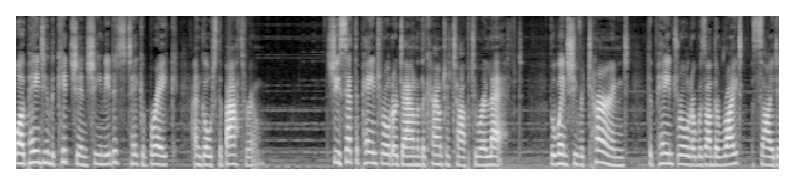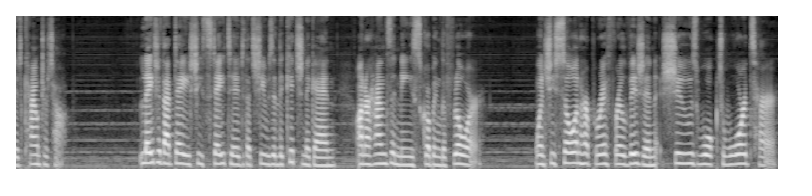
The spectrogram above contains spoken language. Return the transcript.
While painting the kitchen, she needed to take a break and go to the bathroom. She set the paint roller down on the countertop to her left, but when she returned, the paint roller was on the right sided countertop. Later that day, she stated that she was in the kitchen again, on her hands and knees scrubbing the floor, when she saw in her peripheral vision shoes walk towards her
